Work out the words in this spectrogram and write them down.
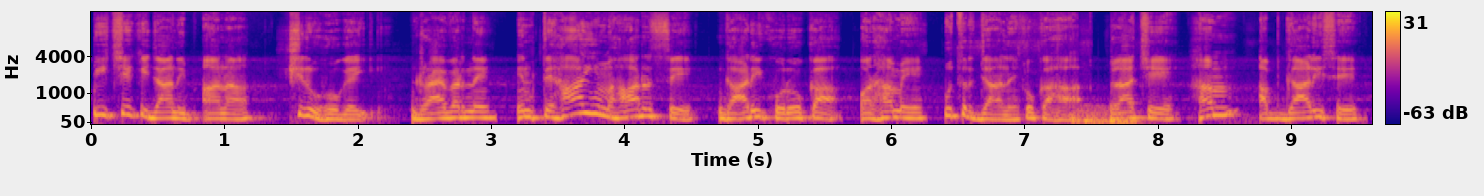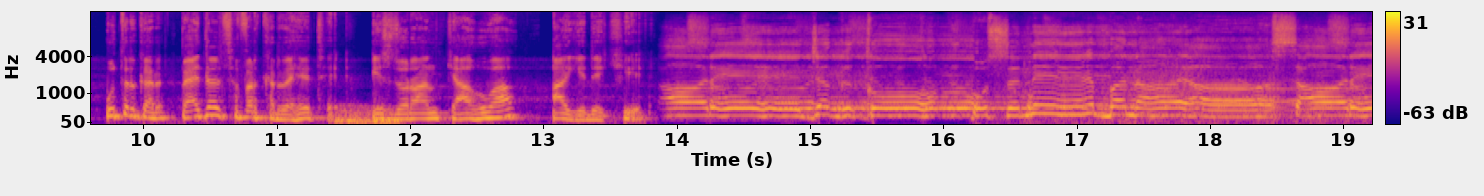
पीछे की जानब आना शुरू हो गई। ड्राइवर ने इंतहाई महारत से गाड़ी को रोका और हमें उतर जाने को कहा। चुनाचे हम अब गाड़ी से उतरकर पैदल सफ़र कर रहे थे। इस दौरान क्या हुआ? आइए देखिए। सारे जग को उसने बनाया, सारे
